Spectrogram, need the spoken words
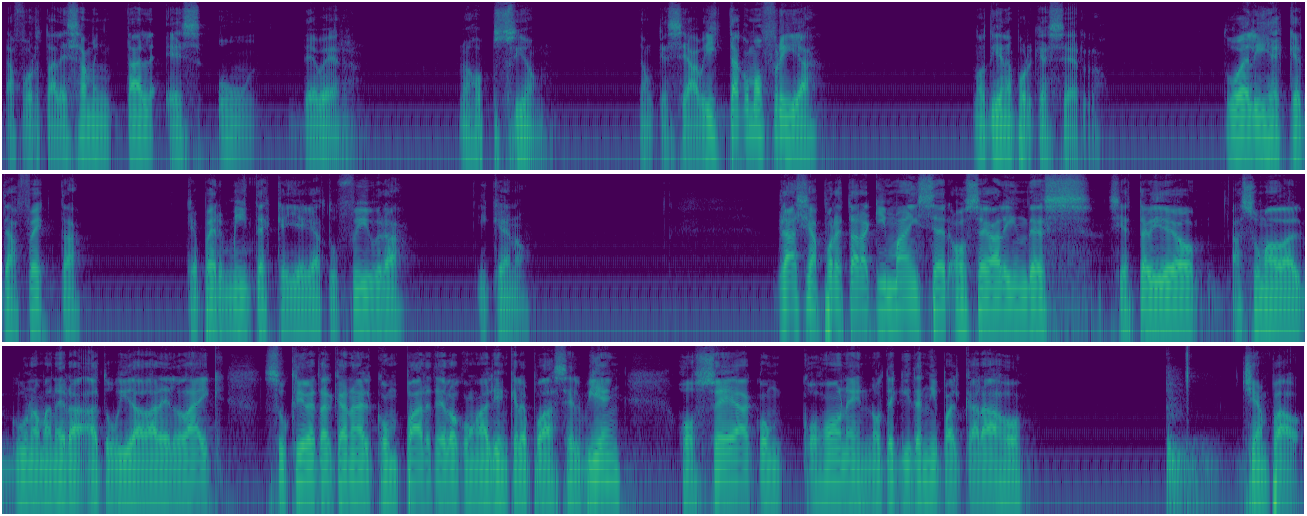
La fortaleza mental es un deber, no es opción. Y aunque sea vista como fría, no tiene por qué serlo. Tú eliges qué te afecta que permites que llegue a tu fibra y que no. Gracias por estar aquí, Mindset, José Galíndez. Si este video ha sumado de alguna manera a tu vida, dale like, suscríbete al canal, compártelo con alguien que le pueda hacer bien. Josea con cojones, no te quites ni para el carajo. Chiempao.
